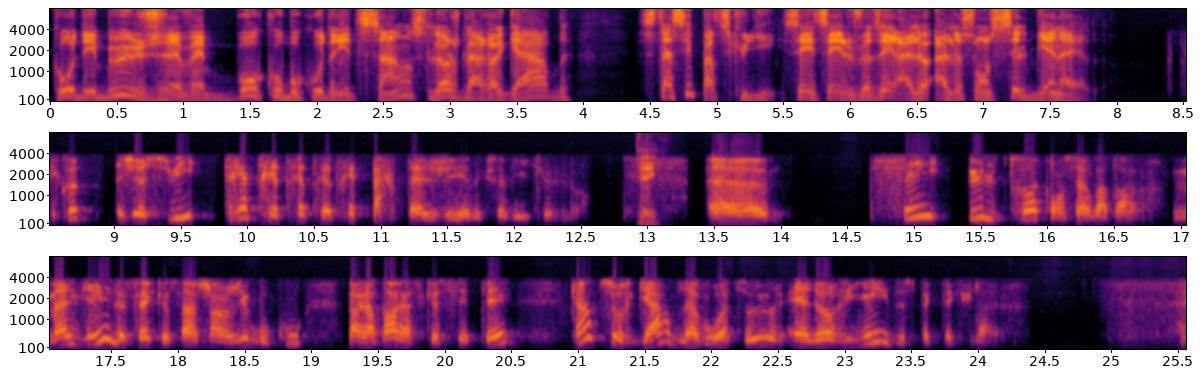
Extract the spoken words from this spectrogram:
qu'au début, j'avais beaucoup, beaucoup de réticence. Là, je la regarde. C'est assez particulier. C'est, je veux dire, elle a, elle a son style bien à elle. Écoute, je suis très, très, très, très, très partagé avec ce véhicule-là. Euh, c'est ultra conservateur. Malgré le fait que ça a changé beaucoup par rapport à ce que c'était, quand tu regardes la voiture, elle n'a rien de spectaculaire. Euh,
